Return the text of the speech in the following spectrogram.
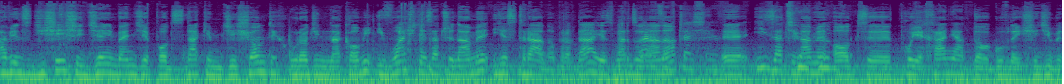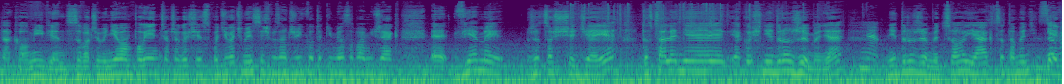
A więc dzisiejszy dzień będzie pod znakiem dziesiątych urodzin na komi i właśnie zaczynamy. Jest rano, prawda? Jest bardzo, Bardzo rano. wcześnie. E, I zaczynamy od e, pojechania do głównej siedziby na komi, więc zobaczymy. Nie mam pojęcia czego się spodziewać. My jesteśmy z Angeliką takimi osobami, że jak e, wiemy, że coś się dzieje, to wcale nie jakoś nie drążymy, nie? Nie. Nie drążymy. Co, jak, co tam będzie? Nie wiem.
